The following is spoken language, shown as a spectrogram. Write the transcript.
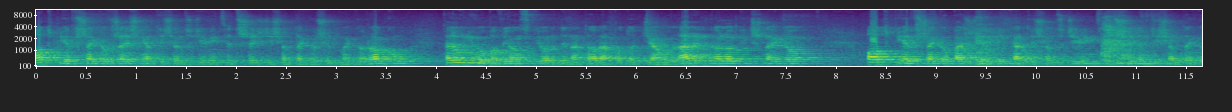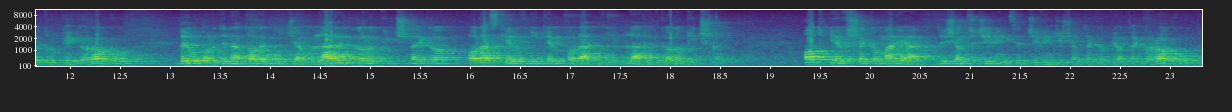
Od 1 września 1967 roku pełnił obowiązki ordynatora pododdziału laryngologicznego. Od 1 października 1972 roku był ordynatorem oddziału laryngologicznego oraz kierownikiem poradni laryngologicznej. Od 1 maja 1995 roku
